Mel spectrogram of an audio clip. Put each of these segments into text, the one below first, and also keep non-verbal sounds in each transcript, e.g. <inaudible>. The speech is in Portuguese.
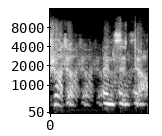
Shut up and sit down.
